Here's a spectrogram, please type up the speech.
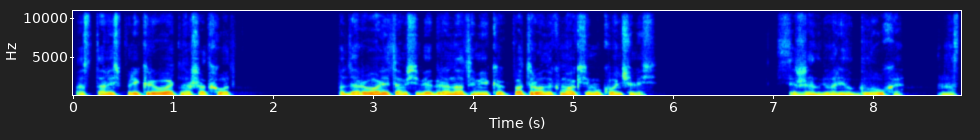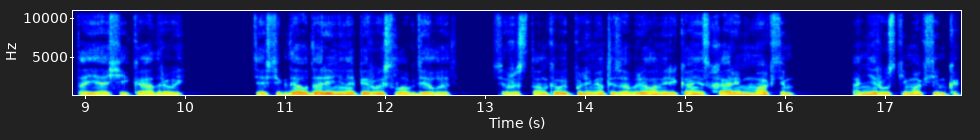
остались прикрывать наш отход. Подорвали там себя гранатами, как патроны к максимуму кончились. Сержант говорил глухо, настоящий, кадровый. Те всегда ударение на первый слог делают. Все же станковый пулемет изобрел американец Харим Максим, а не русский Максимка.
